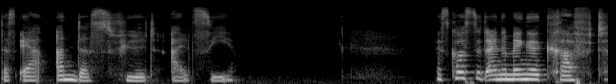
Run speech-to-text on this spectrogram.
dass er anders fühlt als sie. Es kostet eine Menge Kraft,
